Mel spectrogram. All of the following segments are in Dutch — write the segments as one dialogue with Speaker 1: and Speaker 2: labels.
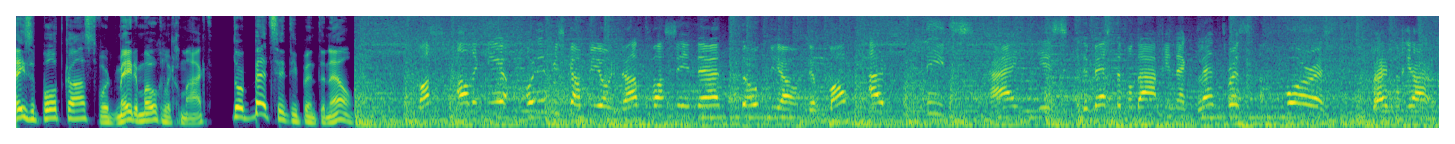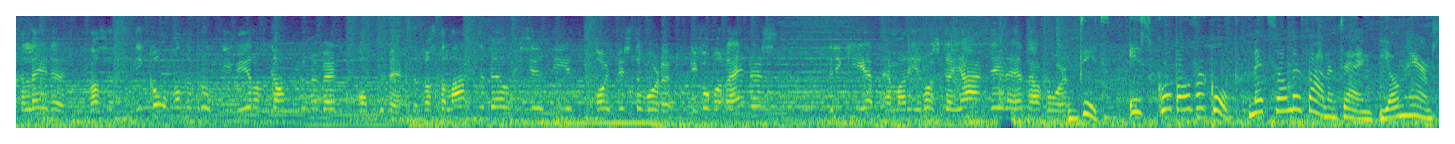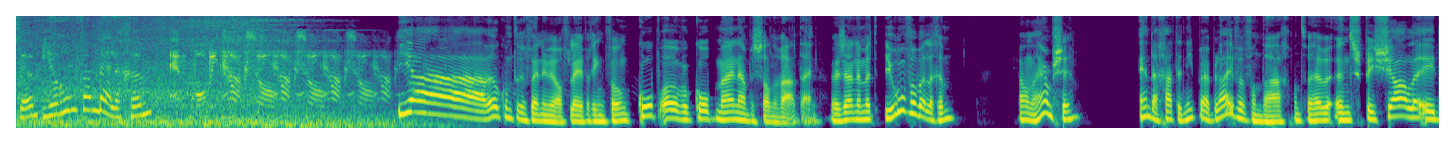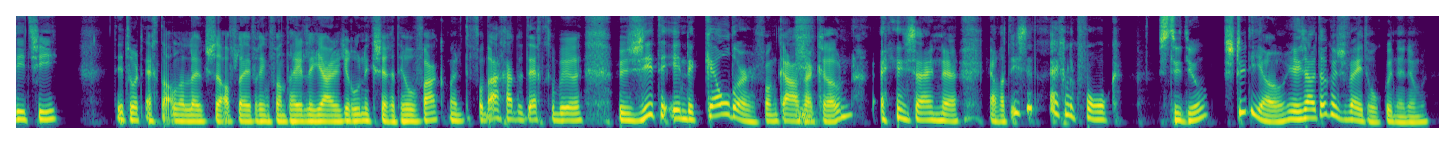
Speaker 1: Deze podcast wordt mede mogelijk gemaakt door bedcity.nl.
Speaker 2: Was al een keer Olympisch kampioen. Dat was in uh, Tokio. De man uit Leeds. Hij is de beste vandaag in uh, Glentress Forest.
Speaker 3: 50 jaar geleden was het Nicole van der Broek die wereldkampioen werd op de weg. Dat was de laatste Belgische die het ooit wist te worden. Yvonne Reinders drie keer en Marie deden het daarvoor.
Speaker 4: Dit is Kop over Kop met Sander Valentijn, Jan Hermsen, Jeroen van Bellegem en Bobby Traxel.
Speaker 5: Ja, welkom terug bij een nieuwe aflevering van Kop over Kop. Mijn naam is Sander Valentijn. We zijn er met Jeroen van Bellegem, Jan Hermsen. En daar gaat het niet bij blijven vandaag, want we hebben een speciale editie dit wordt echt de allerleukste aflevering van het hele jaar. Jeroen, ik zeg het heel vaak, maar vandaag gaat het echt gebeuren. We zitten in de kelder van Casa Kroon. In zijn, uh, ja, wat is dit eigenlijk voor hok?
Speaker 6: Studio.
Speaker 5: Studio. Je zou het ook een zweethok kunnen noemen.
